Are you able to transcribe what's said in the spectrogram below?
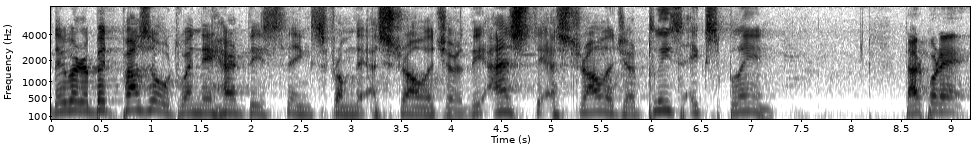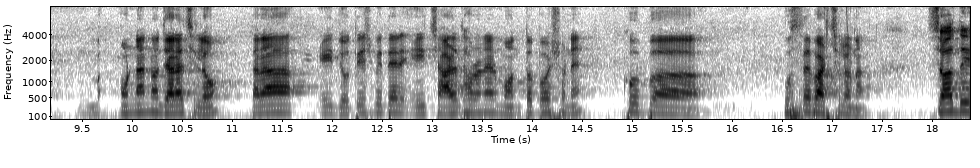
they were a bit puzzled when they heard these things from the astrologer. They asked the astrologer, please explain. তারপরে অন্যান্য যারা ছিল তারা এই জ্যোতিষবিদের এই চার ধরনের মন্তব্য শুনে খুব বুঝতে পারছিল না So the,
